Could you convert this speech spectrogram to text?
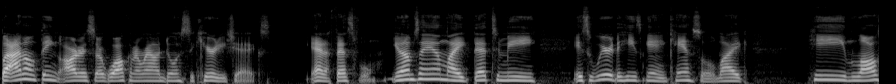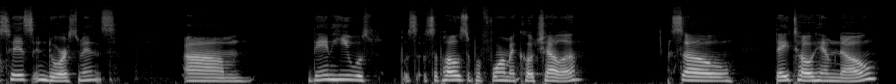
but I don't think artists are walking around doing security checks at a festival. You know what I'm saying? Like, that to me, it's weird that he's getting canceled. Like, he lost his endorsements. Um, then he was supposed to perform at Coachella. So they told him no.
